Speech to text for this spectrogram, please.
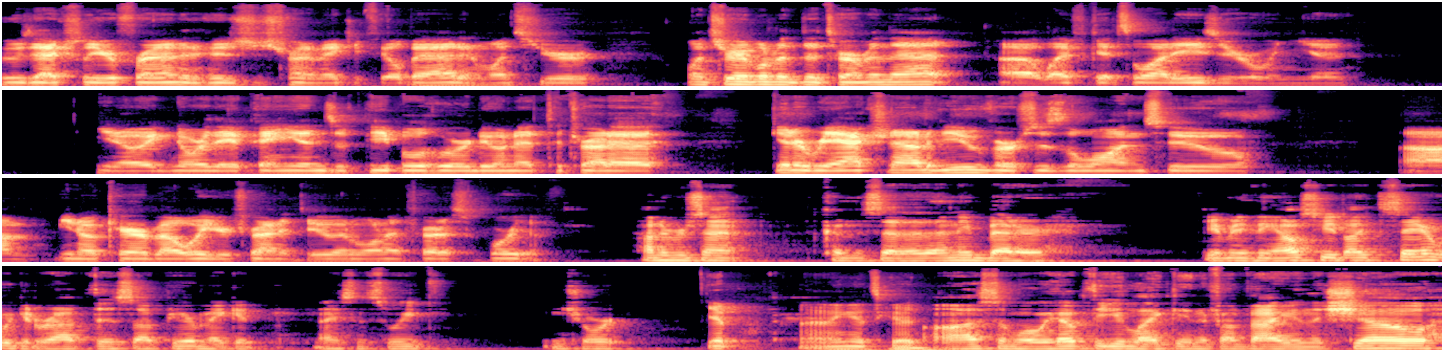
who's actually your friend and who's just trying to make you feel bad. And once you're once you're able to determine that, uh, life gets a lot easier when you you know ignore the opinions of people who are doing it to try to get a reaction out of you versus the ones who um, you know care about what you're trying to do and want to try to support you. Hundred percent. Couldn't have said it any better. Do you have anything else you'd like to say, or we could wrap this up here, make it nice and sweet and short? Yep, I think that's good. Awesome. Well, we hope that you liked it and found value in the show.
